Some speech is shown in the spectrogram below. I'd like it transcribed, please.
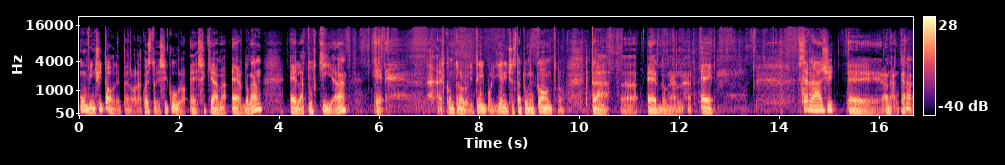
un vincitore per ora, questo è sicuro, e si chiama Erdogan, è la Turchia che al controllo di Tripoli. Ieri c'è stato un incontro tra uh, Erdogan e Serraj eh, ad Ankara.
